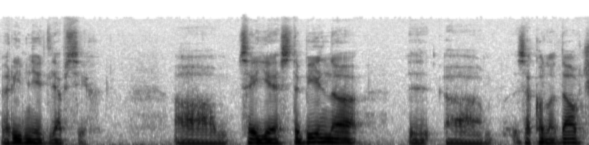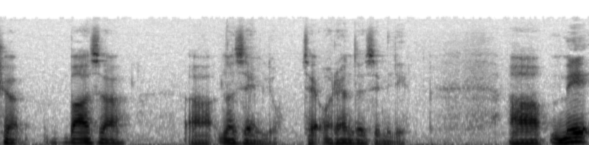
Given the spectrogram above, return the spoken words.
рівні для всіх. А, це є стабільна е, а, законодавча база а, на землю. Це оренда землі. Ми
